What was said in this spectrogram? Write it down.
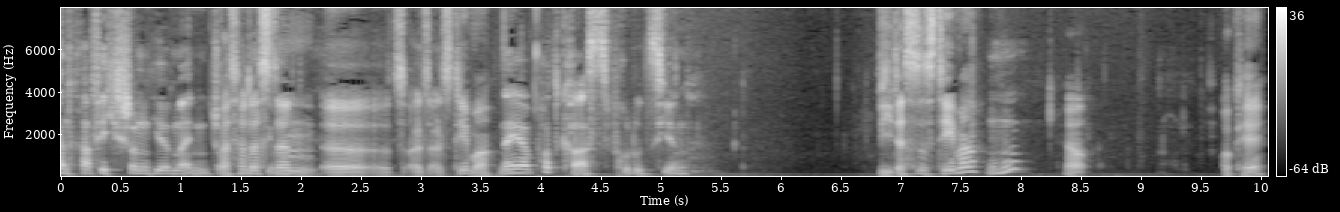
dann habe ich schon hier meinen Job. Was hat das gemacht. denn äh, als, als Thema? Naja, Podcasts produzieren. Wie, das ist das Thema? Mhm. Ja. Okay.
